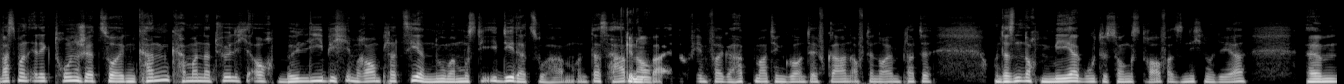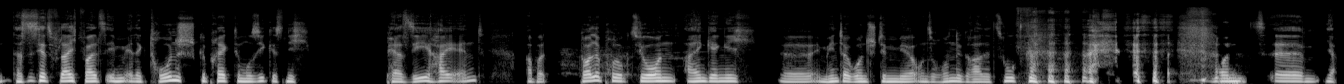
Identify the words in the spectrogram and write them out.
was man elektronisch erzeugen kann, kann man natürlich auch beliebig im Raum platzieren. Nur man muss die Idee dazu haben. Und das haben genau. die beiden auf jeden Fall gehabt, Martin Gore und Dave Garn auf der neuen Platte. Und da sind noch mehr gute Songs drauf, also nicht nur der. Ähm, das ist jetzt vielleicht, weil es eben elektronisch geprägte Musik ist, nicht per se High-End, aber tolle Produktion, eingängig, äh, Im Hintergrund stimmen mir unsere Hunde gerade zu. und ähm, ja,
